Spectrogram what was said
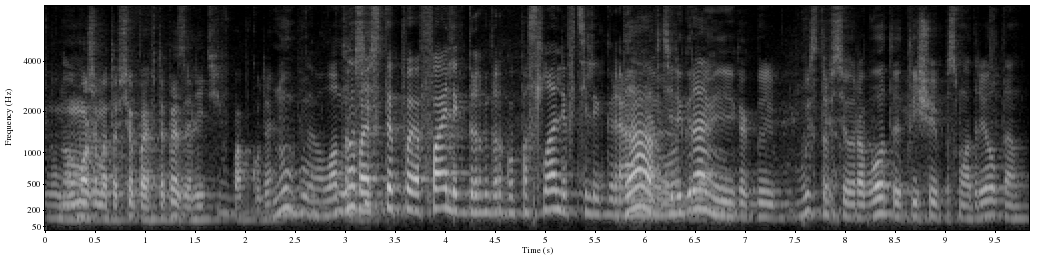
Ну, Но- мы можем это все по FTP залить в папку, да? Ну, Да, у ладно, нас по есть- FTP файлик друг другу послали в Телеграме. Да, в вот, Телеграме как бы быстро все работает, ты еще и посмотрел там.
